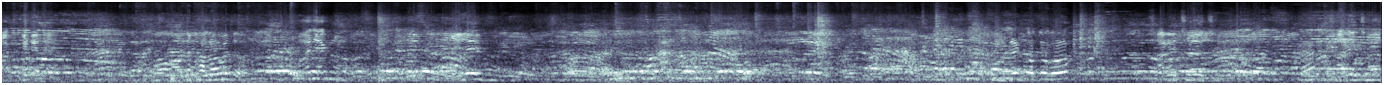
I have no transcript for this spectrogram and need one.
মাছ কেটে দেয়। ভালো হবে তো? মাছ এক নম্বর। এলে কত গো? সাড়ে ছয় সাড়ে ছয়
